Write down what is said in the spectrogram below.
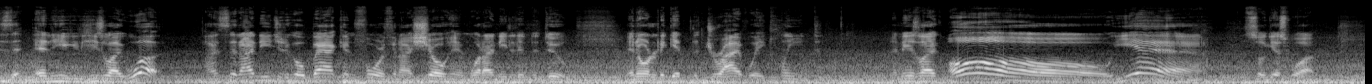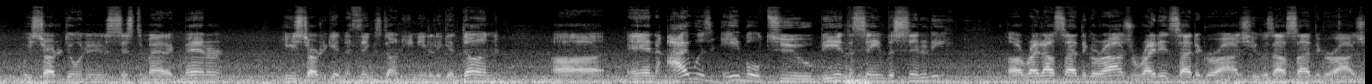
Is it? and he he's like, "What?" I said, "I need you to go back and forth," and I show him what I needed him to do in order to get the driveway cleaned. And he's like, "Oh, yeah." So guess what? We started doing it in a systematic manner. He started getting the things done he needed to get done. Uh, and I was able to be in the same vicinity, uh, right outside the garage, right inside the garage. He was outside the garage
